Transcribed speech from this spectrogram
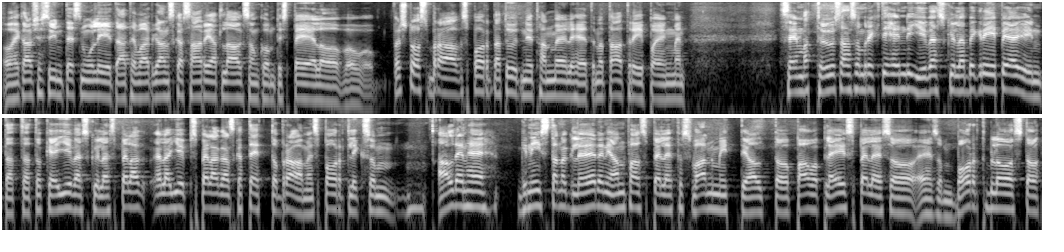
och det kanske syntes nog lite att det var ett ganska sargat lag som kom till spel och, och, och förstås bra sport att utnyttja möjligheten att ta tre poäng men Sen vad tusan som riktigt hände i Jyväskylä begriper jag ju inte. Att, att okej, okay, Jyväskylä spelar, eller Djup spelar ganska tätt och bra, men sport liksom... All den här gnistan och glöden i anfallsspelet försvann mitt i allt och powerplay-spelet så är som bortblåst och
